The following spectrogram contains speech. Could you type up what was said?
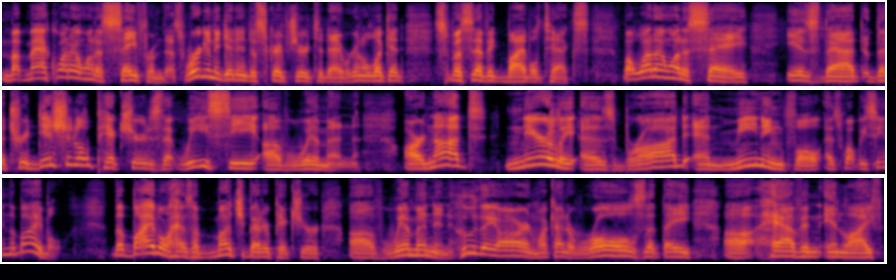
but Mac, what I want to say from this, we're going to get into Scripture today. We're going to look at specific Bible texts. But what I want to say is that the traditional pictures that we see of women are not nearly as broad and meaningful as what we see in the Bible. The Bible has a much better picture of women and who they are and what kind of roles that they uh, have in, in life.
